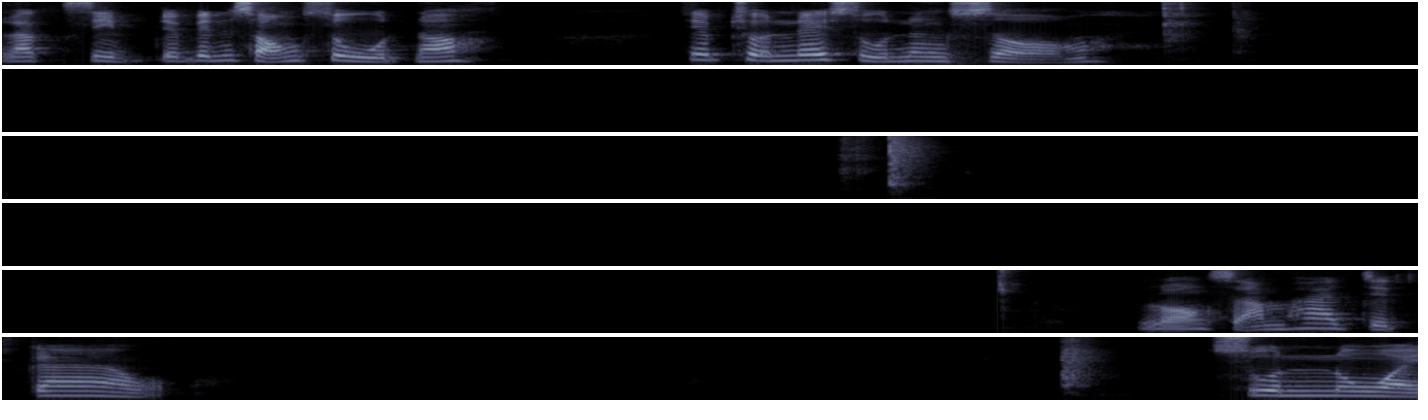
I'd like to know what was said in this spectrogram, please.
หลักสิบจะเป็นสองสูตรเนาะเทียบชนได้ศูนย์หนึ่งสองลองสามห้าเจ็ดเก้าส่วนหน่วย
